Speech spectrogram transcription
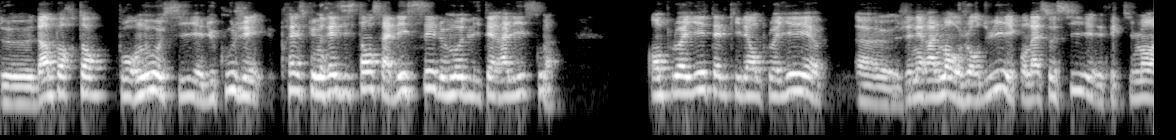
d'important pour nous aussi. Et du coup, j'ai presque une résistance à laisser le mot de littéralisme employé tel qu'il est employé euh, généralement aujourd'hui et qu'on associe effectivement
